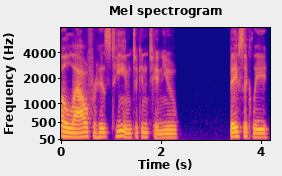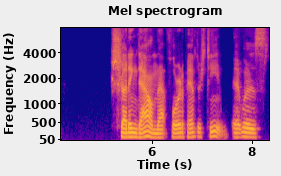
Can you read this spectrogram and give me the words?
allow for his team to continue basically shutting down that Florida Panthers team. It was,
